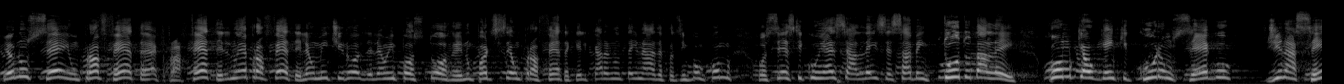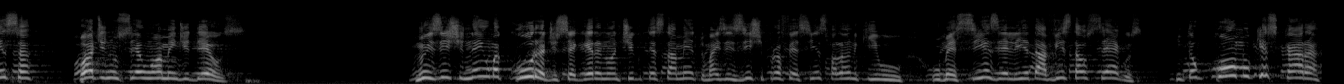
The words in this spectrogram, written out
Eu não sei, um profeta. É, profeta? Ele não é profeta, ele é um mentiroso, ele é um impostor, ele não pode ser um profeta, aquele cara não tem nada. Falou assim: bom, como vocês que conhecem a lei, vocês sabem tudo da lei. Como que alguém que cura um cego de nascença pode não ser um homem de Deus? Não existe nenhuma cura de cegueira no Antigo Testamento, mas existe profecias falando que o, o Messias ele ia dar vista aos cegos. Então, como que esse cara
